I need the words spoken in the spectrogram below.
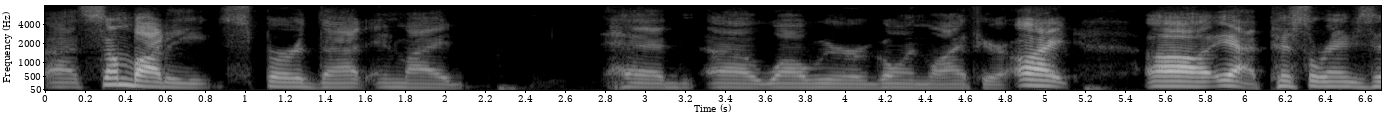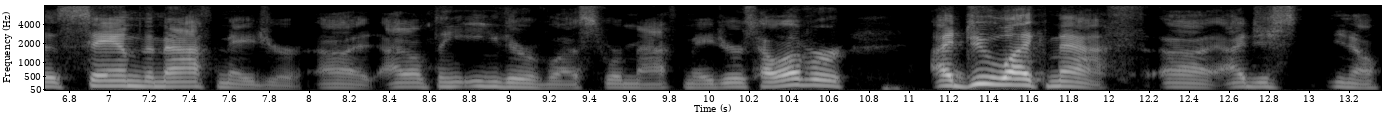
uh, somebody spurred that in my head uh, while we were going live here. All right. Uh, yeah, Pistol Ramsey says Sam the math major. Uh, I don't think either of us were math majors. However, I do like math. Uh, I just you know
